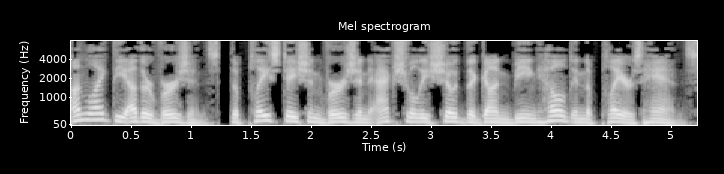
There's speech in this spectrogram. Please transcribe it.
Unlike the other versions, the PlayStation version actually showed the gun being held in the player's hands.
